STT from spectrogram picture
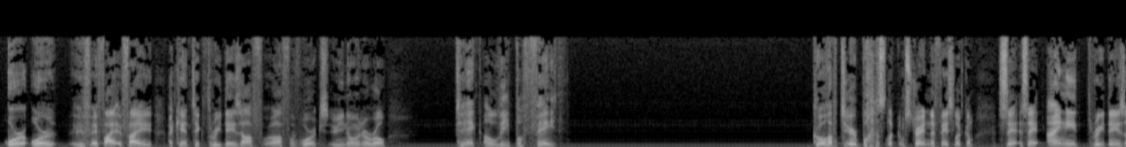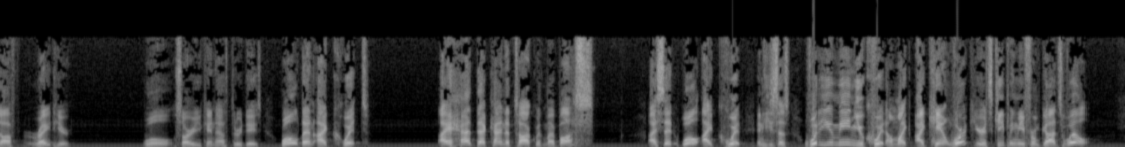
Or, or if, if, I, if I, I can't take three days off, off of work, you know, in a row. Take a leap of faith. Go up to your boss, look him straight in the face, look him, say, say, I need three days off right here. Well, sorry, you can't have three days. Well, then I quit. I had that kind of talk with my boss. I said, Well, I quit. And he says, What do you mean you quit? I'm like, I can't work here. It's keeping me from God's will.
